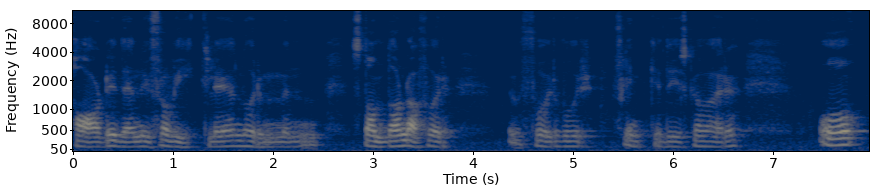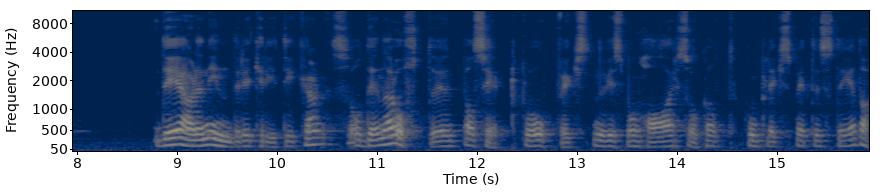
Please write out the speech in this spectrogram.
har de den ufravikelige normen, standarden, da, for, for hvor flinke de skal være. Og det er den indre kritikeren. Og den er ofte basert på oppveksten hvis man har såkalt kompleks PTSD, da,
